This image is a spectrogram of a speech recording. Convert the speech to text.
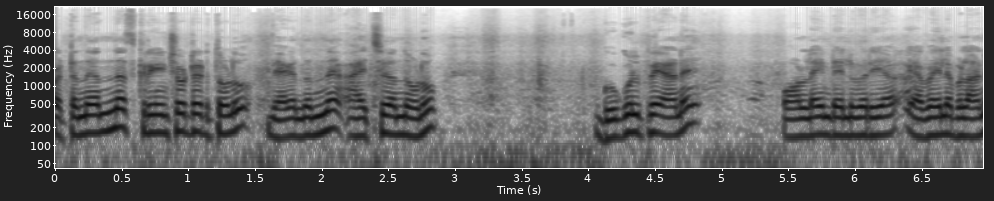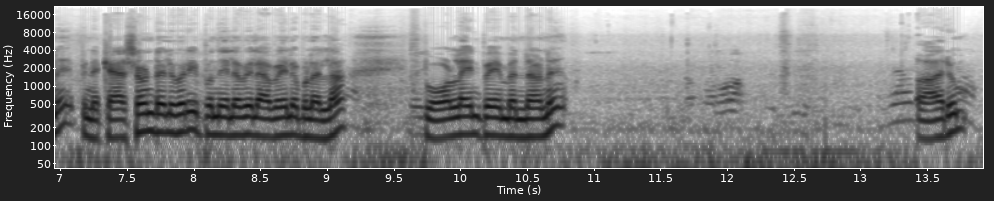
പെട്ടെന്ന് തന്നെ സ്ക്രീൻഷോട്ട് എടുത്തോളൂ. വേഗം തന്നെ അയച്ചു തന്നോളൂ. ഗൂഗിൾ പേ ആണ്. ഓൺലൈൻ ഡെലിവറി അവൈലബിൾ ആണ്. പിന്നെ ക്യാഷ് ഓൺ ഡെലിവറി ഇപ്പോൾ നിലവിൽ അവൈലബിൾ അല്ല. ഇപ്പോൾ ഓൺലൈൻ പേയ്മെന്റ് ആണ്. ആരും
